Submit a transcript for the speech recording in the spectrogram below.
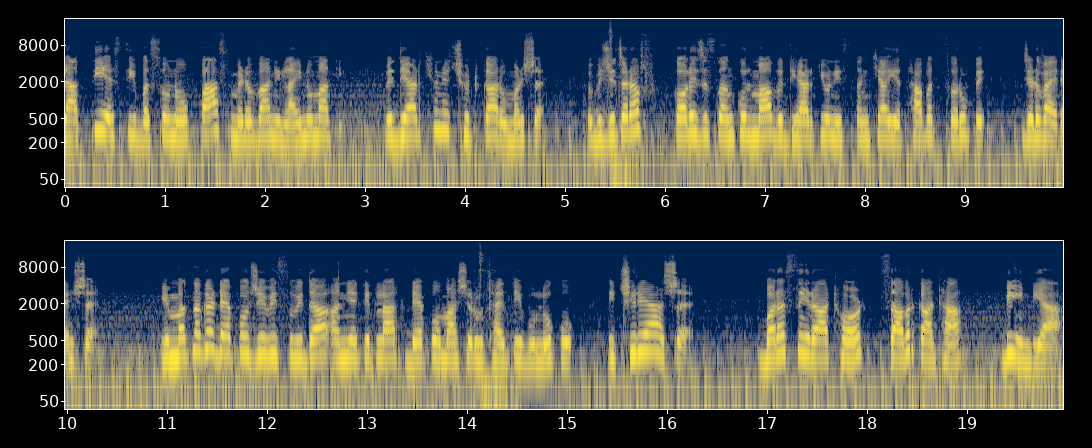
લાગતી એસટી બસોનો પાસ મેળવવાની લાઈનોમાંથી વિદ્યાર્થીઓને છુટકારો મળશે. તો બીજી તરફ, કોલેજ સંકુલમાં વિદ્યાર્થીઓની સંખ્યા યથાવત સ્વરૂપે જળવાઈ રહેશે. હિંમતનગર ડેપો જેવી સુવિધા અન્ય કેટલાક ડેપોમાં શરૂ થાય તેવું લોકો ઈચ્છી રહ્યા છે. Bharatsinh Rathod, Sabarkantha, B India.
